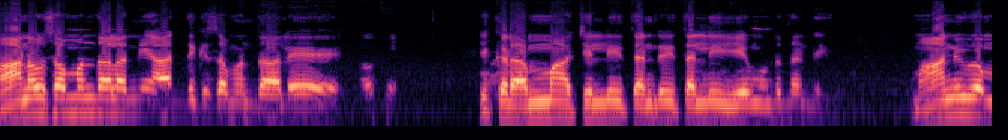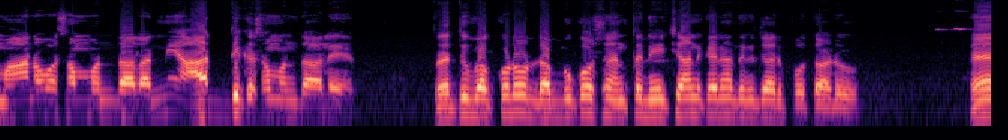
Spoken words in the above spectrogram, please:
మానవ సంబంధాలన్నీ ఆర్థిక సంబంధాలే. ఇక్కడ అమ్మ చెల్లి తండ్రి తల్లి ఏముండదండి? మానవ మానవ సంబంధాలన్నీ ఆర్థిక సంబంధాలే. ప్రతి ఒక్కడు డబ్బు కోసం ఎంత నీచానికైనా దిగజారిపోతాడు ఏ?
